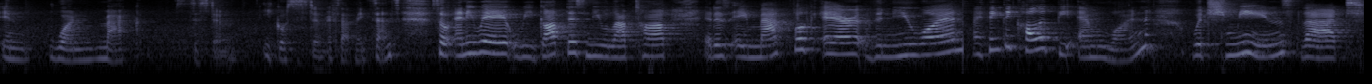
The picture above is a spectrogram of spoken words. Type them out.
in one Mac system ecosystem if that makes sense so anyway we got this new laptop it is a macbook air the new one i think they call it the m1 which means that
